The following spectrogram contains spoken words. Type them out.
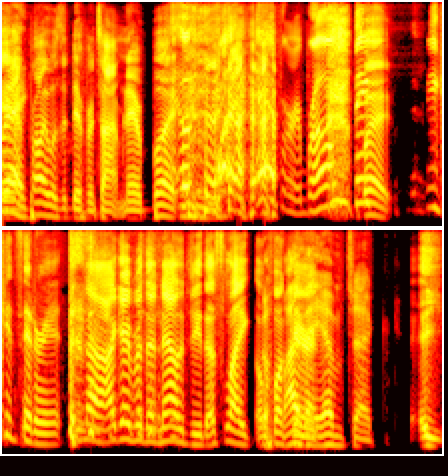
yeah, it probably was a different time there, but whatever, bro. Think, but be considerate. no, I gave her the analogy. That's like a The fucking 5 a.m. check. Hey,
